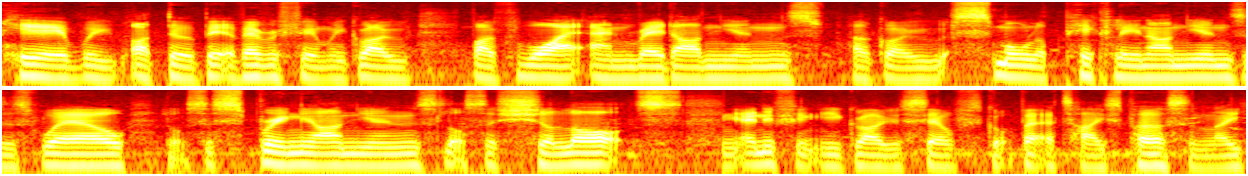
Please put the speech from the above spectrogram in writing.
Here we I do a bit of everything. We grow both white and red onions. I grow smaller pickling onions as well. Lots of spring onions, lots of shallots. Anything you grow yourself has got better taste personally.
